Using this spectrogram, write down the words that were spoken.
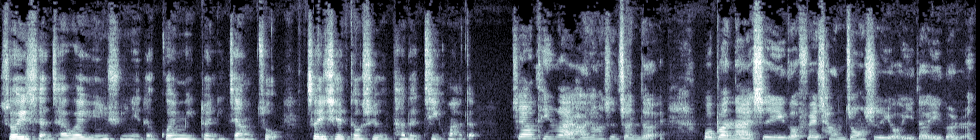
所以神才会允许你的闺蜜对你这样做。这一切都是有他的计划的。这样听来好像是真的诶我本来是一个非常重视友谊的一个人，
